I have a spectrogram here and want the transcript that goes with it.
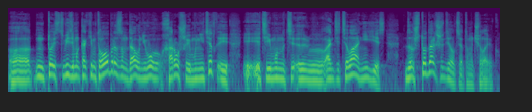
э, ну, то есть, видимо, каким-то образом, да, у него хороший иммунитет, и, и эти иммунити... Э, антитела, они есть. Что дальше делать этому человеку?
